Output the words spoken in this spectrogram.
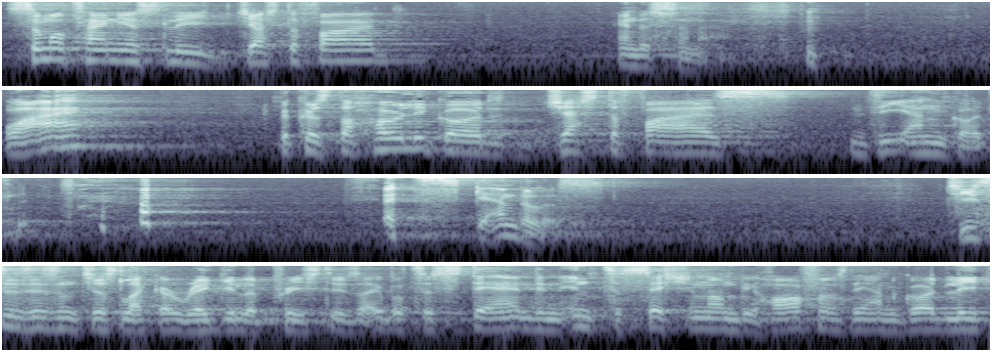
Simultaneously justified and a sinner. Why? Because the Holy God justifies the ungodly. it's scandalous. Jesus isn't just like a regular priest who's able to stand in intercession on behalf of the ungodly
